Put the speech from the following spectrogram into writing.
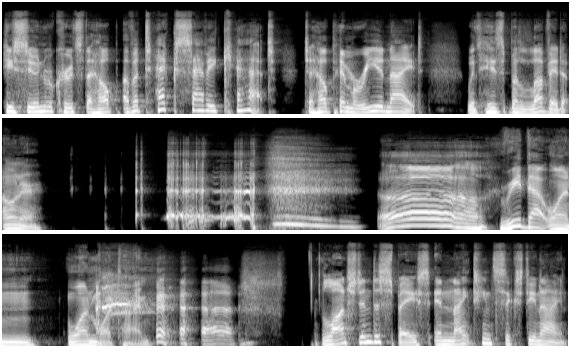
he soon recruits the help of a tech savvy cat to help him reunite with his beloved owner. oh. Read that one one more time. Launched into space in 1969,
